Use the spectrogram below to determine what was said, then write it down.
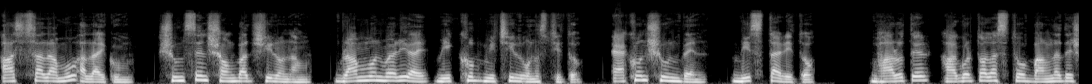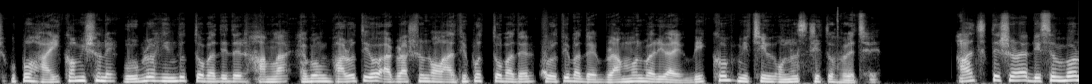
আসসালামু আলাইকুম। শুনছেন সংবাদ শিরোনাম। ব্রাহ্মণবাড়িয়ায় বিক্ষোভ মিছিল অনুষ্ঠিত। এখন শুনবেন বিস্তারিত। ভারতের আগরতলাস্থ বাংলাদেশ উপ হাই কমিশনে উগ্র হিন্দুত্ববাদীদের হামলা এবং ভারতীয় আগ্রাসন ও আধিপত্যবাদের প্রতিবাদে ব্রাহ্মণবাড়িয়ায় বিক্ষোভ মিছিল অনুষ্ঠিত হয়েছে। আজ তেসরা ডিসেম্বর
